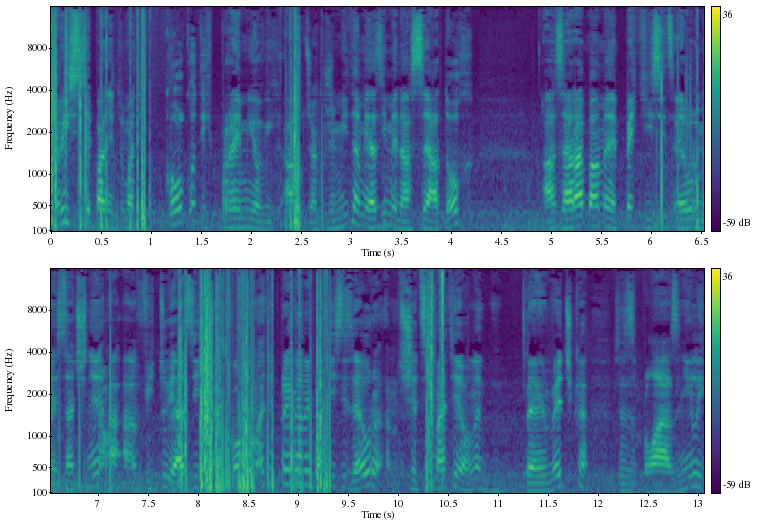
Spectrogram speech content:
Kriste, pane, tu máte koľko tých prémiových aut, že akože my tam jazdíme na Seatoch a zarábame 5000 eur mesačne No. a, a vy tu jazdíte, a koľko máte priemerný plat 1000 eur a všetci máte one BMWčka, sa zbláznili.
